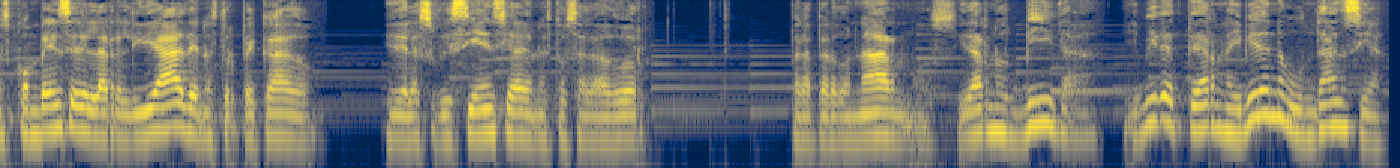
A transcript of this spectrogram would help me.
nos convence de la realidad de nuestro pecado y de la suficiencia de nuestro Salvador para perdonarnos y darnos vida y vida eterna y vida en abundancia.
